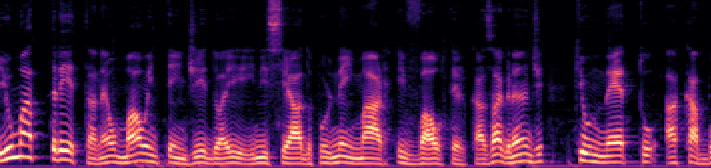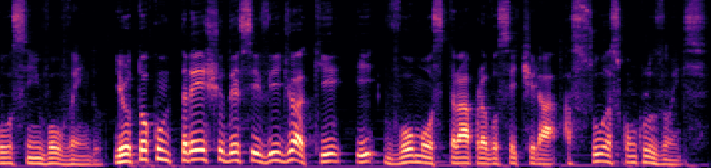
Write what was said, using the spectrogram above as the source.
e uma treta, né, um mal entendido aí iniciado por Neymar e Walter Casagrande que o Neto acabou se envolvendo. E eu tô com um trecho desse vídeo aqui e vou mostrar para você tirar as suas conclusões.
